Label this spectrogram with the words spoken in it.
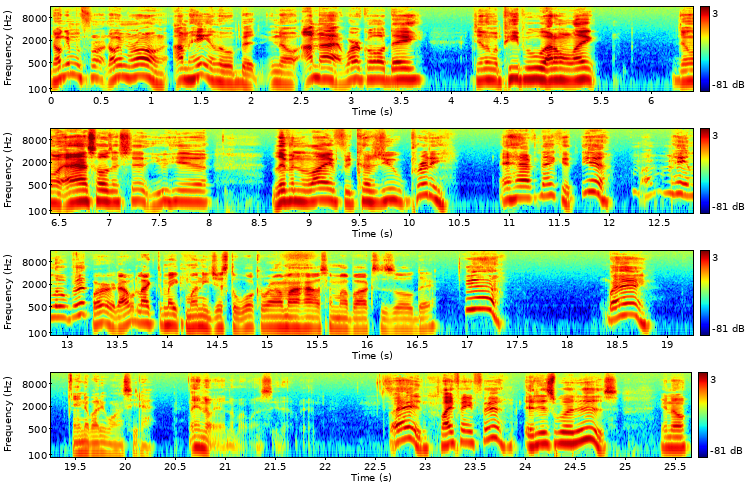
don't get me fr- don't get me wrong. I'm hating a little bit. You know, I'm not at work all day, dealing with people I don't like, with assholes and shit. You here, living the life because you pretty and half naked. Yeah, I'm, I'm hating a little bit. Word, I would like to make money just to walk around my house in my boxes all day. Yeah, but hey, Ain't nobody want to see that. ain't no, ain't nobody want to see that, man. But hey, life ain't fair. It is what it is. You know,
